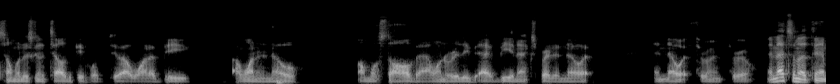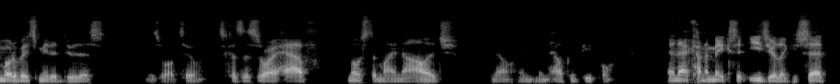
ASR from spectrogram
someone who's going to tell the people what to do, I want to be, I want to know almost all of it. I want to really be an expert and know it and know it through and through. And that's another thing that motivates me to do this as well too. It's because this is where I have most of my knowledge, you know, and, helping people. And that kind of makes it easier. Like you said,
